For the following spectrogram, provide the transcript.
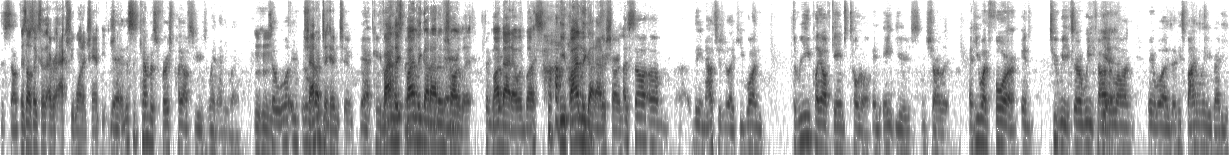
The Celtics. the Celtics has ever actually won a championship. Yeah, and this is Kemba's first playoff series win anyway. hmm So well, it, Shout out to him too. Yeah, He congrats, finally man. finally got out of Damn. Charlotte. My bad, Owen, but saw, he finally got out of Charlotte. I saw um the announcers were like he won three playoff games total in eight years in Charlotte, and he won four in two weeks or a week, however Yeah. long it was, and he's finally ready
